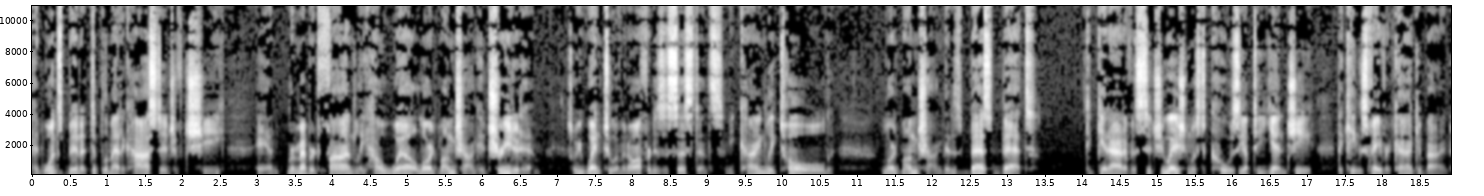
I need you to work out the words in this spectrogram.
had once been a diplomatic hostage of Qi and remembered fondly how well Lord Mengchang had treated him. So he went to him and offered his assistance. And he kindly told Lord Mengchang that his best bet to get out of his situation was to cozy up to Yan Ji, the king's favorite concubine.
